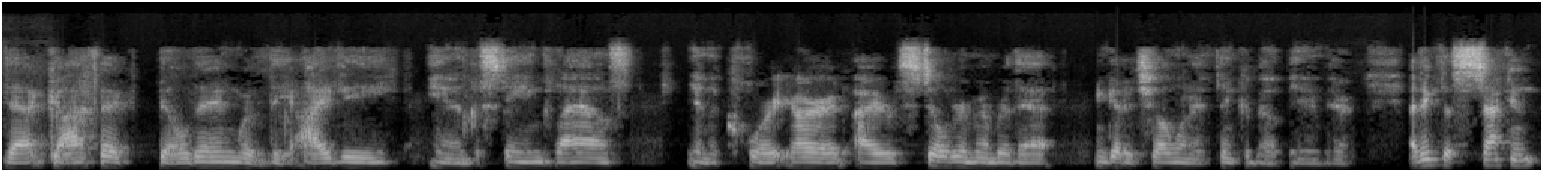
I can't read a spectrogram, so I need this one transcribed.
that Gothic building with the ivy and the stained glass in the courtyard, I still remember that and get a chill when I think about being there. I think the second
